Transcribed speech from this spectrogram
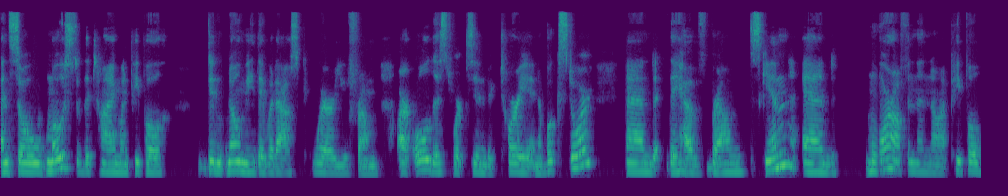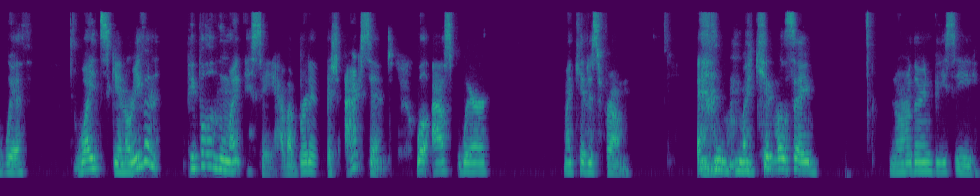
And so most of the time when people didn't know me, they would ask, Where are you from? Our oldest works in Victoria in a bookstore and they have brown skin. And more often than not, people with white skin or even people who might say have a British accent will ask where my kid is from. And my kid will say, Northern BC.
